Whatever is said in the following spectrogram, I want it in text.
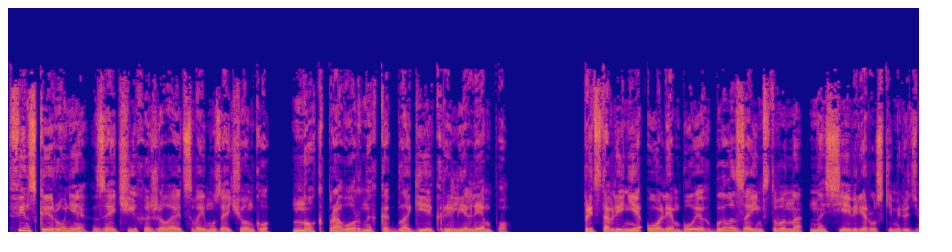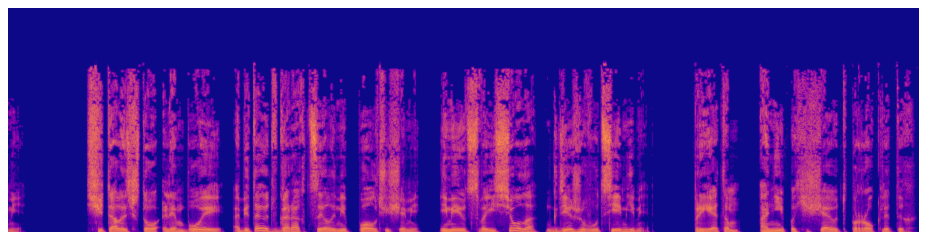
В финской руне зайчиха желает своему зайчонку ног проворных, как благие крылья Лемпо. Представление о лембоях было заимствовано на севере русскими людьми. Считалось, что лембои обитают в горах целыми полчищами, имеют свои села, где живут семьями. При этом они похищают проклятых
